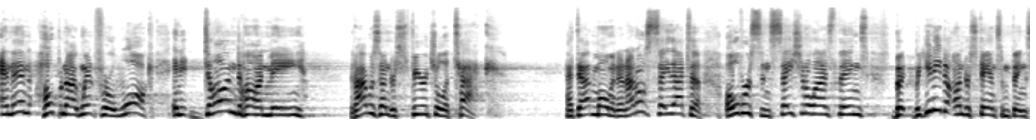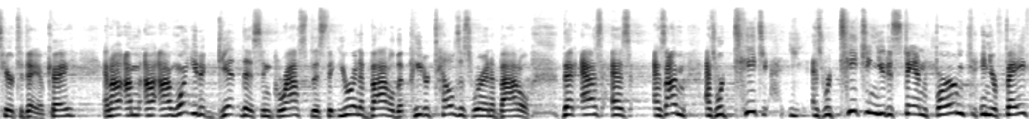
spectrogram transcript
And then Hope and I went for a walk, and it dawned on me that I was under spiritual attack at that moment. And I don't say that to over sensationalize things, but, but you need to understand some things here today, okay? And I, I'm, I want you to get this and grasp this that you're in a battle, that Peter tells us we're in a battle, that as, as, as I'm as we're teaching as we're teaching you to stand firm in your faith,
